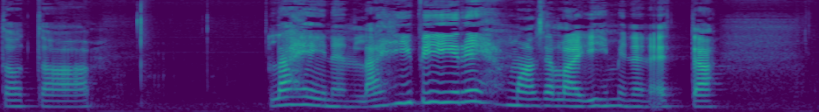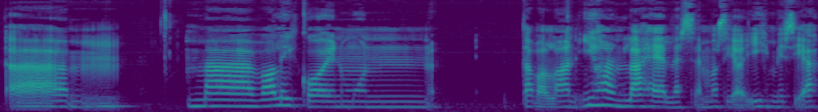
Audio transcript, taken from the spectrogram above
tota, läheinen lähipiiri. Mä oon sellainen ihminen, että äm, mä valikoin mun tavallaan ihan lähelle semmosia ihmisiä,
